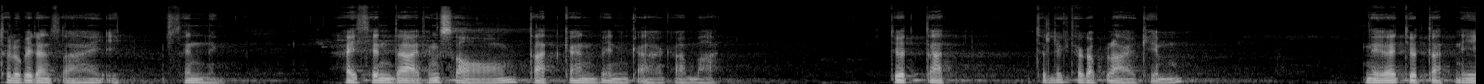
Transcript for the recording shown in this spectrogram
ทะลุไปด้านซ้ายอีกเส้นหนึ่ง ให้เส้นได้ทั้งสองตัดกันเป็นกากาบาทจุดตัดจะเล็กเท่ากับปลายเข็ม เหนือจุดตัดนี้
